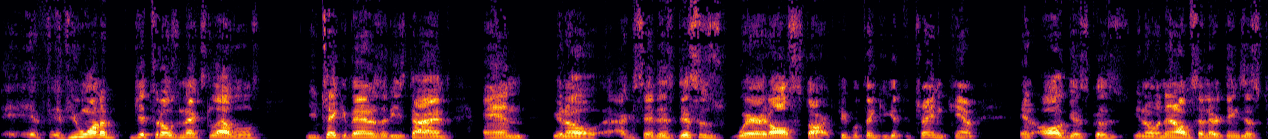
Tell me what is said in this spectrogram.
if if you want to get to those next levels, you take advantage of these times. And you know, like I said, this this is where it all starts. People think you get to training camp in August because you know, and then all of a sudden everything's just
